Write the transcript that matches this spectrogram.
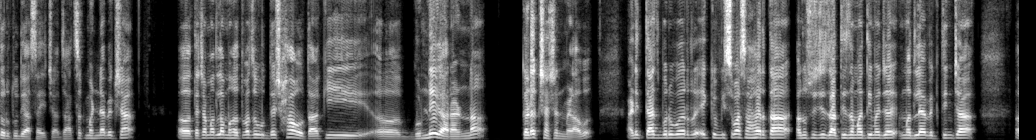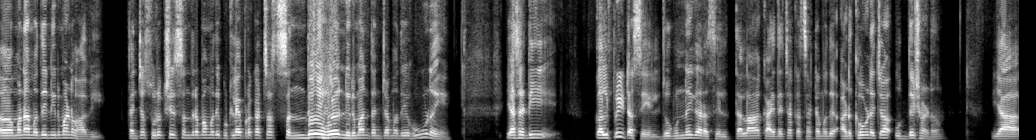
तरतुदी असायच्या. जाचक म्हणण्यापेक्षा त्याच्यामधला महत्त्वाचा उद्देश हा होता की गुन्हेगारांना कडक शासन मिळावं आणि त्याचबरोबर एक विश्वासार्हता अनुसूचित जाती जमाती म्हणजे मधल्या व्यक्तींच्या मनामध्ये निर्माण व्हावी. त्यांच्या सुरक्षे संदर्भामध्ये कुठल्याही प्रकारचा संदेह निर्माण त्यांच्यामध्ये होऊ नये. यासाठी कल्प्रिट असेल जो गुन्हेगार असेल त्याला कायद्याच्या कचाट्यामध्ये अडकवण्याच्या उद्देशानं या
